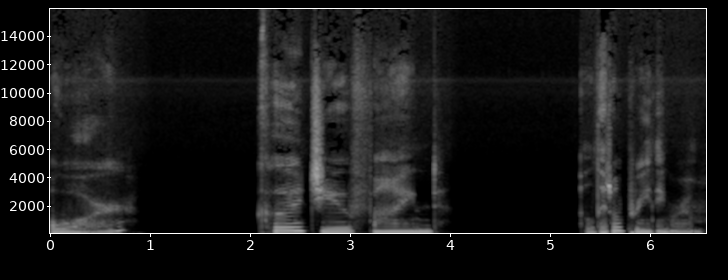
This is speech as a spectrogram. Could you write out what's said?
Or could you find a little breathing room?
